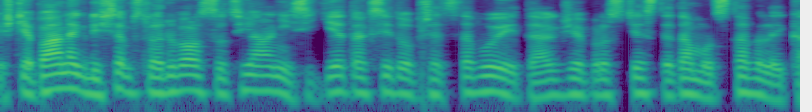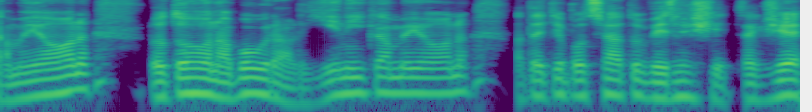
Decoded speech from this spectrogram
Štěpánek, když jsem sledoval sociální sítě, tak si to představuji tak, že prostě jste tam odstavili kamion, do toho naboural jiný kamion a teď je potřeba to vyřešit. Takže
